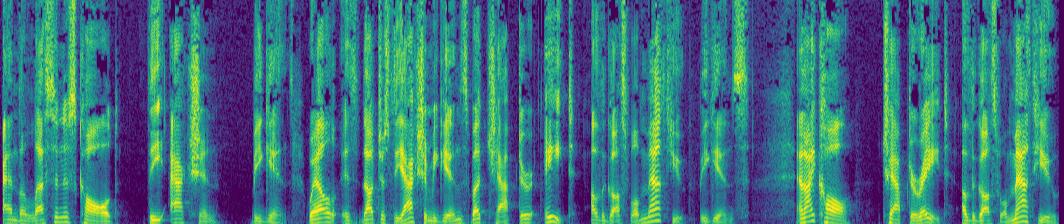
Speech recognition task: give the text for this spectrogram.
and the lesson is called The Action Begins. Well, it's not just the action begins, but chapter 8 of the Gospel of Matthew begins. And I call chapter 8 of the Gospel of Matthew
